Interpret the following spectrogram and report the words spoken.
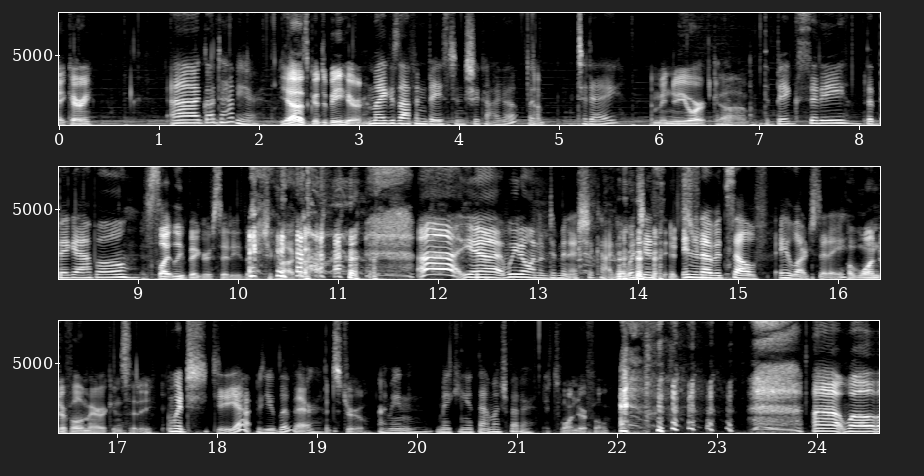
Hey, Kerry. Uh, glad to have you here. Yeah, it's good to be here. Mike is often based in Chicago, but Um, today, I'm in New York, uh, the big city, the Big Apple. slightly bigger city than Chicago. Uh, yeah, we don't want to diminish Chicago, which is in and of itself a large city. a wonderful American city. Which, yeah, you live there. It's true. I mean, making it that much better. It's wonderful. Uh, well,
